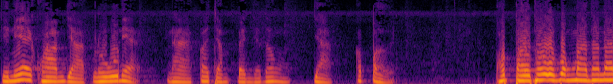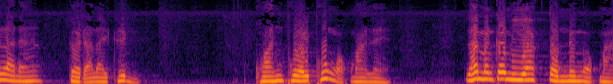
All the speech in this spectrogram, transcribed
ทีนี้ไอ้ความอยากรู้เนี่ยนะก็จำเป็นจะต้องอยากก็เปิดพอเปิดพระอบออกมาเท่านั้นแหละนะเกิดอะไรขึ้น ควันพวยพุ่งออกมาเลย แล้วมันก็มียักษ์ตนหนึ่งออกมา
